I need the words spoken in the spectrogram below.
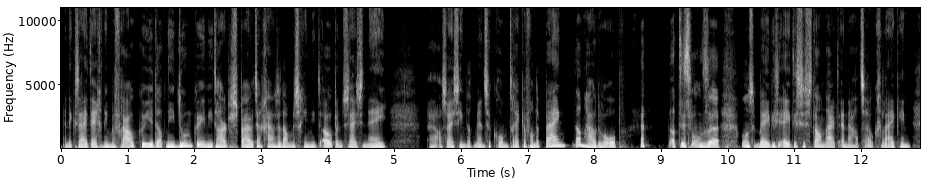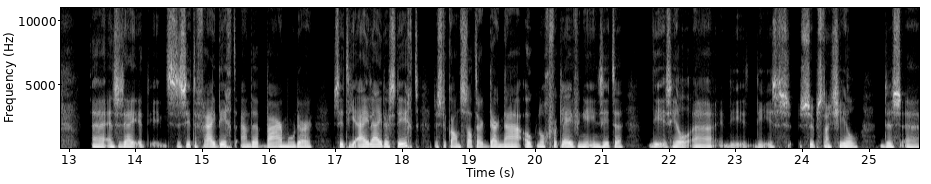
En ik zei tegen die mevrouw, kun je dat niet doen? Kun je niet harder spuiten? En gaan ze dan misschien niet open? Toen zei ze nee. Uh, als wij zien dat mensen krom trekken van de pijn, dan houden we op. Dat is onze, onze medisch-ethische standaard. En daar had ze ook gelijk in. Uh, en ze zei, het, ze zitten vrij dicht aan de baarmoeder, zitten je eileiders dicht. Dus de kans dat er daarna ook nog verklevingen in zitten, die is heel, uh, die, die is substantieel. Dus uh,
